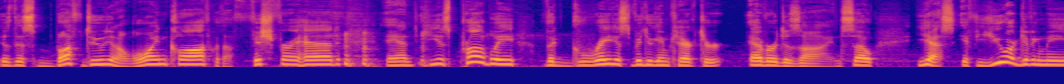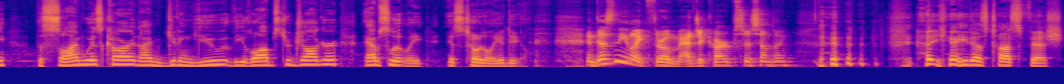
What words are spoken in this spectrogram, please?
is this buff dude in a loincloth with a fish for a head, and he is probably the greatest video game character ever designed. So, yes, if you are giving me the Slime Whiz card and I'm giving you the Lobster Jogger, absolutely, it's totally a deal. And doesn't he like throw Magikarps or something? yeah, he does toss fish.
